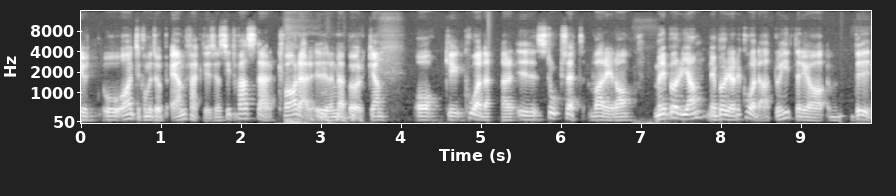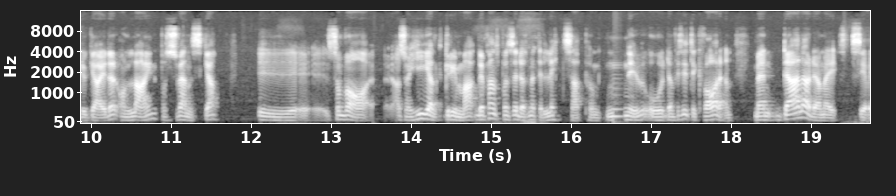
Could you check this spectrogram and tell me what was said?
ut, och har inte kommit upp än faktiskt. Jag sitter fast där, kvar där i den där burken och kodar i stort sett varje dag. Men i början, när jag började koda, då hittade jag videoguider online på svenska i, som var alltså helt grymma. Det fanns på en sida som heter läxa.nu och den finns inte kvar än. Men där lärde jag mig C++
